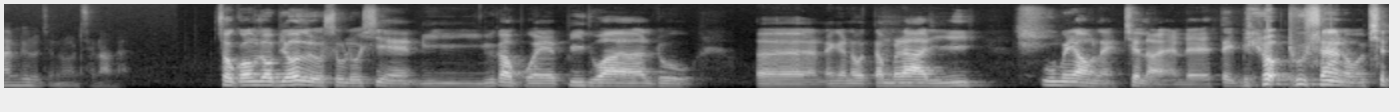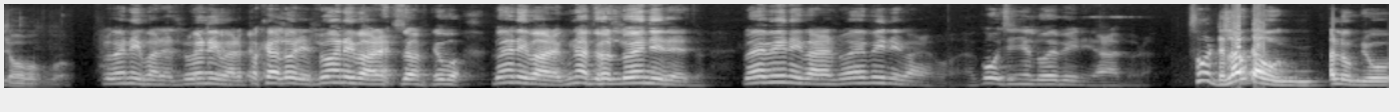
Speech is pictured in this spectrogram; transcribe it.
လန်မျိုးလို့ကျွန်တော်ထင်တာပဲဆိုကောင်းဆိုပြောသလိုဆိုလို့ရှိရင်ဒီရွေးကောက်ပွဲပြီးသွားလို့ အဲနိုင်ငံတော်တမရကြီးဦးမရောက်နိုင်ဖြစ်လာရင်လည်းတိတ်ပြီးတော့ထူးဆန်းတော့မဖြစ်တော့ဘူးပေါ့လွှဲနေပါတယ်လွှဲနေပါတယ်ပကတ်လို့တွေလွှဲနေပါတယ်ဆိုတော့မျိုးပေါ့လွှဲနေပါတယ်ခုနပြောလွှဲနေတယ်ဆိုလွှဲပေးနေပါတယ်လွှဲပေးနေပါတယ်ပေါ့အခုအချင်းချင်းလွှဲပေးနေတာပြောတာဆိုတော့ဒီလောက်တောင်အဲ့လိုမျိုး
